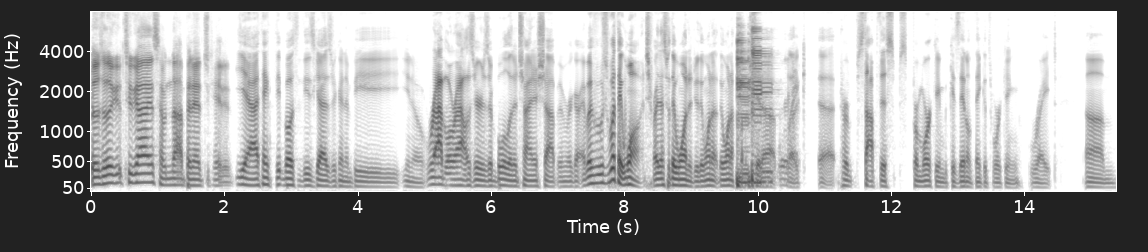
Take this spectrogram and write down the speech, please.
Those other two guys have not been educated. Yeah, I think that both of these guys are going to be, you know, rabble rousers or bull in a china shop in regard, but which is what they want, right? That's what they want to do. They want to they want to fuck shit up, like uh, per, stop this from working because they don't think it's working right. Um,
